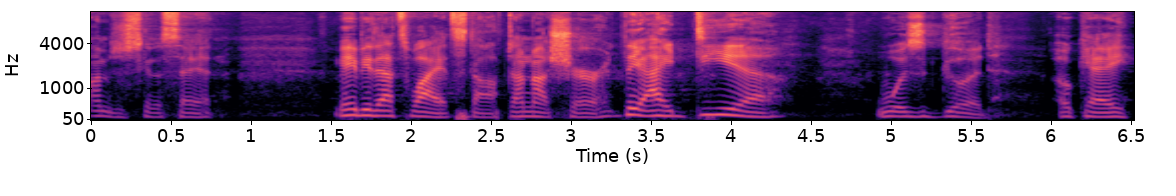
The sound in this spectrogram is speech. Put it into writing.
I'm just gonna say it. Maybe that's why it stopped. I'm not sure. The idea was good, okay?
